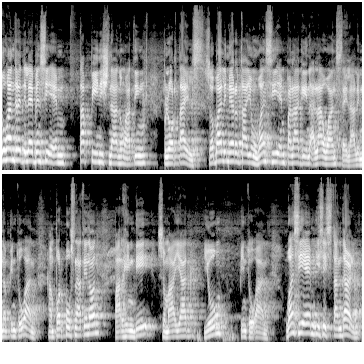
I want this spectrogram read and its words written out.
211 cm top finish na nung ating floor tiles. So bali meron tayong 1 cm palagi na allowance sa ilalim ng pintuan. Ang purpose natin nun, para hindi sumayad yung pintuan. 1 cm is standard.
